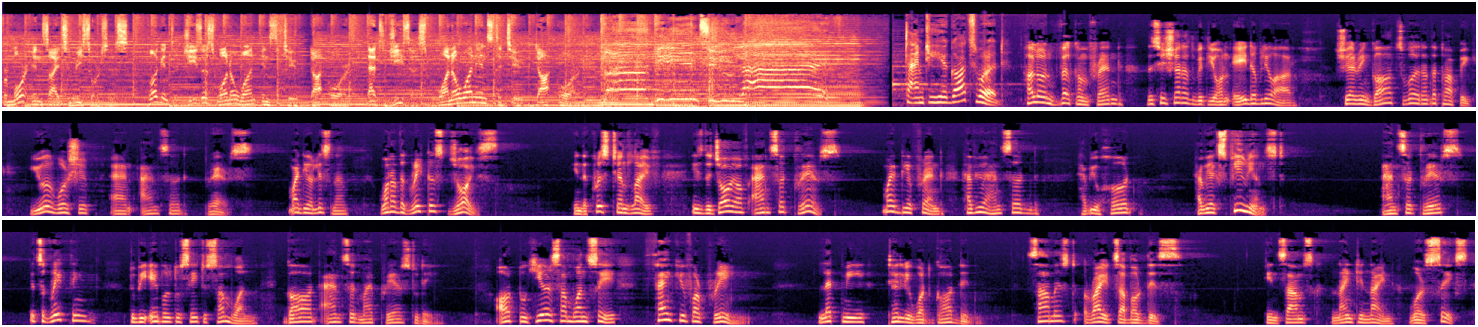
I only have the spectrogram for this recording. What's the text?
For more insights and resources, plug into Jesus101institute.org. That's Jesus101institute.org. Plug into life. Time to hear God's Word. Hello and welcome, friend. This is Sharad with you on AWR, sharing God's Word on the topic, Your Worship and Answered Prayers. My dear listener, one of the greatest joys in the Christian life is the joy of answered prayers. My dear friend, have you answered, have you heard, have you experienced answered prayers? It's a great thing to be able to say to someone, God answered my prayers today. Or to hear someone say, Thank you for praying. Let me tell you what God did. Psalmist writes about this. In Psalms 99 verse 6,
